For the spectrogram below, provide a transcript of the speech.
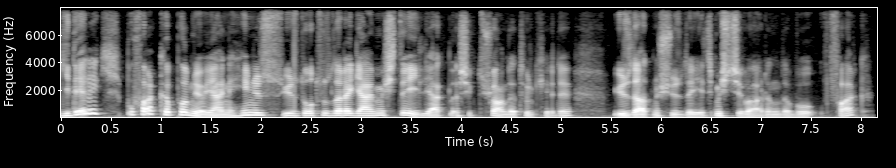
Giderek bu fark kapanıyor. Yani henüz yüzde otuzlara gelmiş değil. Yaklaşık şu anda Türkiye'de yüzde altmış, yüzde yetmiş civarında bu fark.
